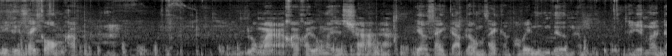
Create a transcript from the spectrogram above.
นี่คือไส้กองครับ ลงมาค่อยๆลงมาช้าๆฮะเดี๋ยวใส่กลับเราต้องใส่กลับเข้าไปมุมเดิมนะจะเห็นว่าด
